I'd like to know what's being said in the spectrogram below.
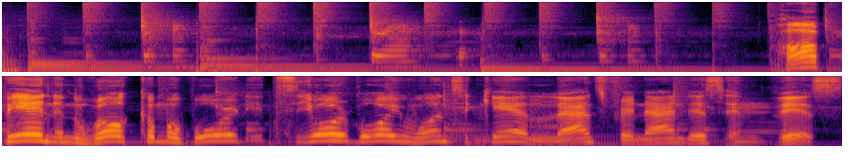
Bye. Hop in and welcome aboard. It's your boy once again, Lance Fernandez, and this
